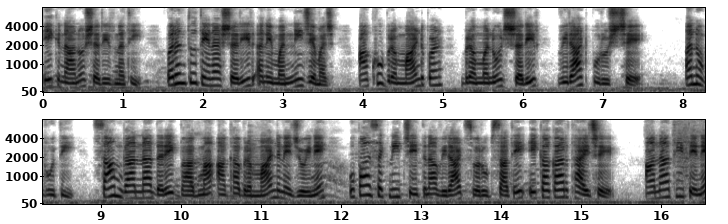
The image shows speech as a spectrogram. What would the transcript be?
એક નાનું શરીર નથી, પરંતુ તેના શરીર અને મનની જેમ જ આખું બ્રહ્માંડ પણ બ્રહ્મનું જ શરીર, વિરાટ પુરુષ છે. અનુભૂતિ. સામગાનના દરેક ભાગમાં આખા બ્રહ્માંડને જોઈને ઉપાસકની ચેતના વિરાટ સ્વરૂપ સાથે એકાકાર થાય છે. આનાથી તેને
